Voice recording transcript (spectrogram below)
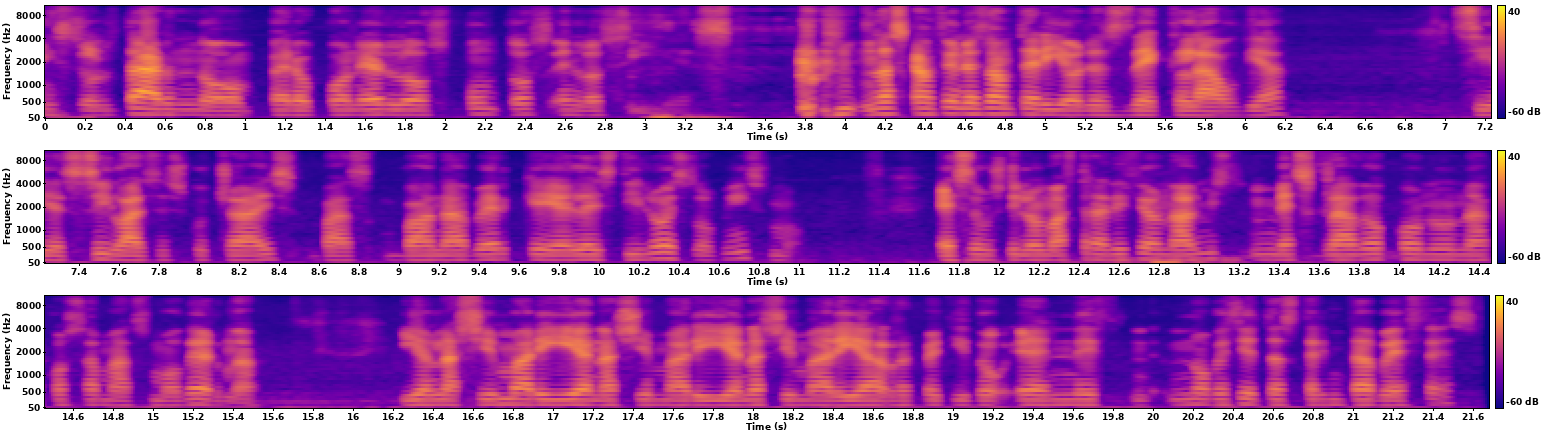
Insultar no, pero poner los puntos en los silles. las canciones anteriores de Claudia, si, es- si las escucháis, vas- van a ver que el estilo es lo mismo. Es un estilo más tradicional mezclado con una cosa más moderna. Y el Nashi María, Nashi María, Nashi María repetido en ne- 930 veces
